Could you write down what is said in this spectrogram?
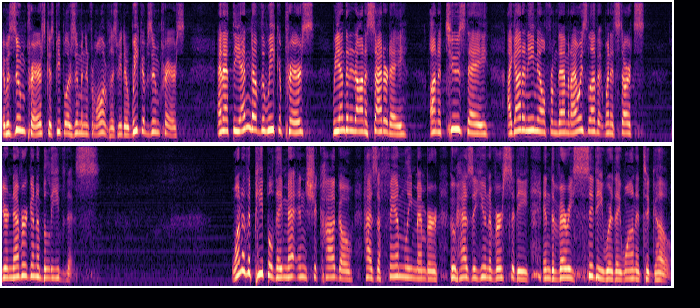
It was Zoom prayers because people are zooming in from all over the place. We did a week of Zoom prayers. And at the end of the week of prayers, we ended it on a Saturday. On a Tuesday, I got an email from them, and I always love it when it starts, You're never going to believe this. One of the people they met in Chicago has a family member who has a university in the very city where they wanted to go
